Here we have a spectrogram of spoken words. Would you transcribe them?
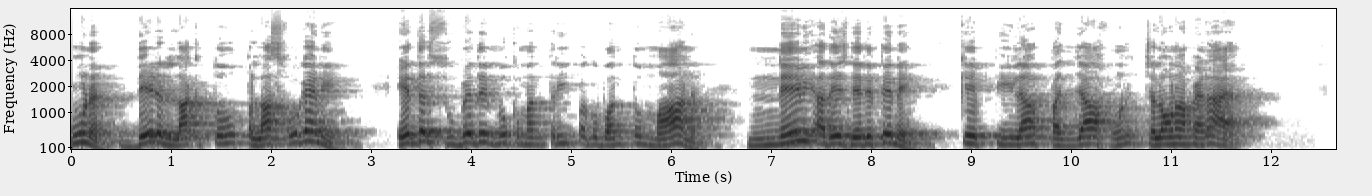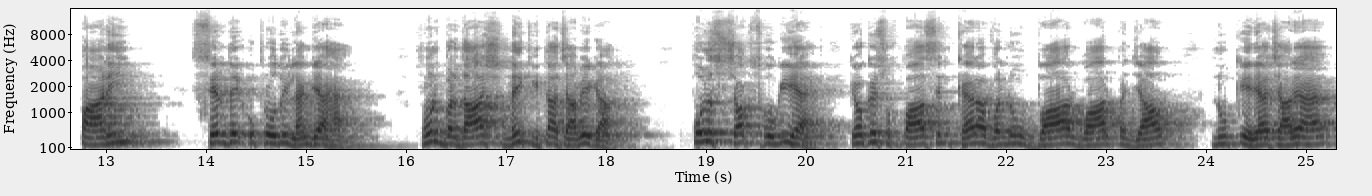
ਹੁਣ 1.5 ਲੱਖ ਤੋਂ ਪਲੱਸ ਹੋ ਗਏ ਨੇ। ਇਧਰ ਸੂਬੇ ਦੇ ਮੁੱਖ ਮੰਤਰੀ ਭਗਵੰਤ ਮਾਨ ਨੇ ਵੀ ਆਦੇਸ਼ ਦੇ ਦਿੱਤੇ ਨੇ ਕਿ ਪੀਲਾ ਪੰਜਾ ਹੁਣ ਚਲਾਉਣਾ ਪੈਣਾ ਹੈ। ਪਾਣੀ ਸਿਰ ਦੇ ਉੱਪਰੋਂ ਦੀ ਲੰਘ ਗਿਆ ਹੈ। ਹੁਣ ਬਰਦਾਸ਼ਤ ਨਹੀਂ ਕੀਤਾ ਜਾਵੇਗਾ। ਪੁਲਿਸ ਸ਼ੌਕਸ ਹੋ ਗਈ ਹੈ ਕਿਉਂਕਿ ਸੁਖਪਾਲ ਸਿੰਘ ਖਹਿਰਾ ਵੱਲੋਂ ਵਾਰ-ਵਾਰ ਪੰਜਾਬ ਨੂੰ ਘੇਰਿਆ ਜਾ ਰਿਹਾ ਹੈ।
